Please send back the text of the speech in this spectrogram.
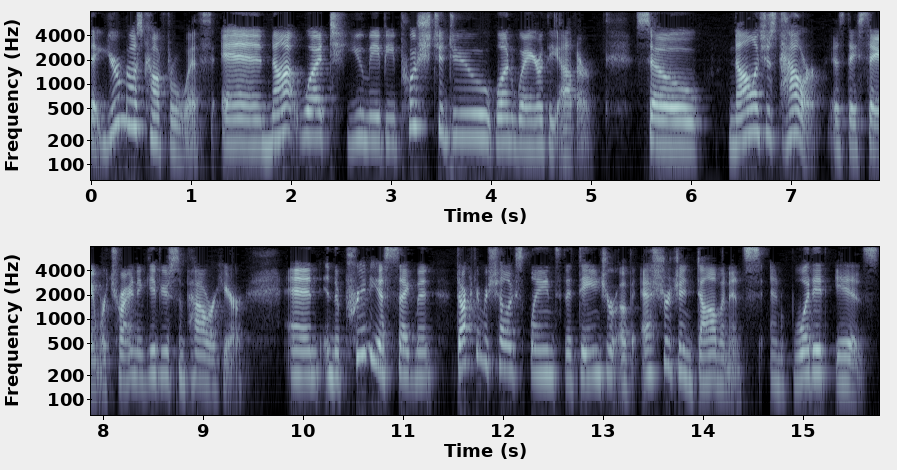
that you're most comfortable with and not what you may be pushed to do one way or the other. So, knowledge is power, as they say, and we're trying to give you some power here. And in the previous segment, Dr. Michele explains the danger of estrogen dominance and what it is.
